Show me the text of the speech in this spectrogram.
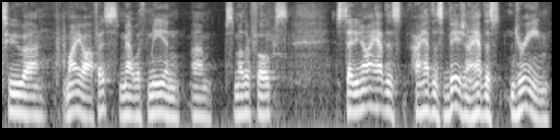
to uh, my office, met with me and um, some other folks, said, you know, I have this, I have this vision, I have this dream.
